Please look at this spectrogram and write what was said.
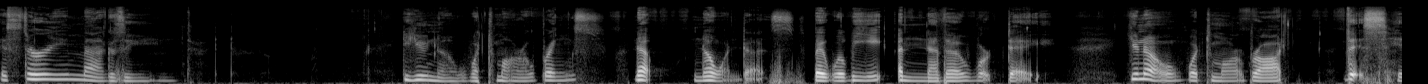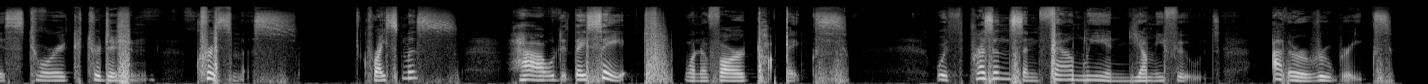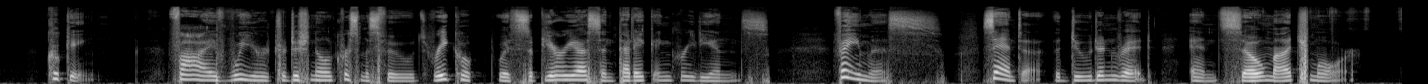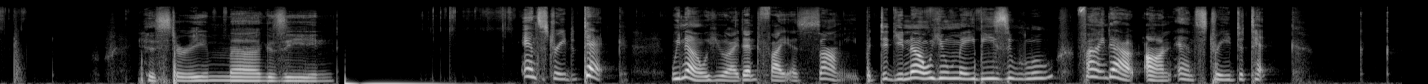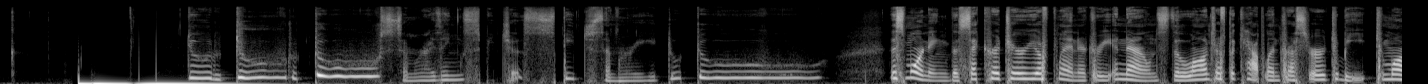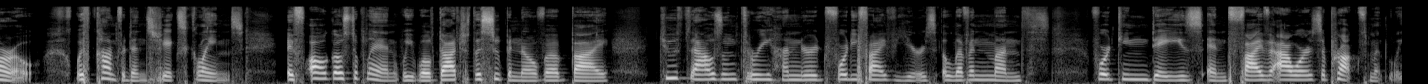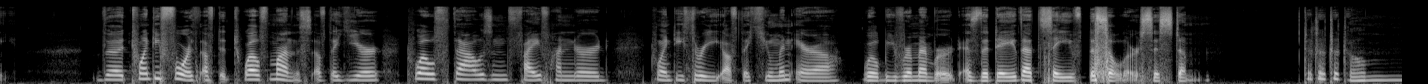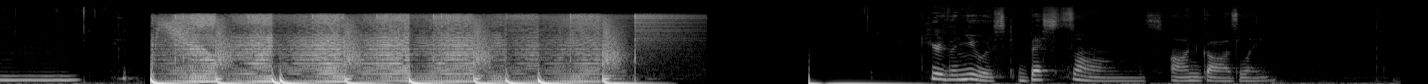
History Magazine. Do you know what tomorrow brings? No, no one does. But it will be another workday. You know what tomorrow brought? This historic tradition Christmas. Christmas? How did they say it? One of our topics. With presents and family and yummy foods. Other rubrics. Cooking Five weird traditional Christmas foods recooked with superior synthetic ingredients. Famous Santa, the Dude in Red, and so much more. History Magazine. Ancestry Tech. We know you identify as Sami, but did you know you may be Zulu? Find out on Ancestry Tech. Do do do do do. Summarizing speeches. Speech summary. Do do. This morning, the Secretary of Planetary announced the launch of the Kaplan thruster to be tomorrow. With confidence, she exclaims, If all goes to plan, we will dodge the supernova by 2,345 years, 11 months, 14 days, and 5 hours approximately the 24th of the 12th month of the year 12,523 of the human era will be remembered as the day that saved the solar system. Da-da-da-dum. Hear the newest best songs on Gosling.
